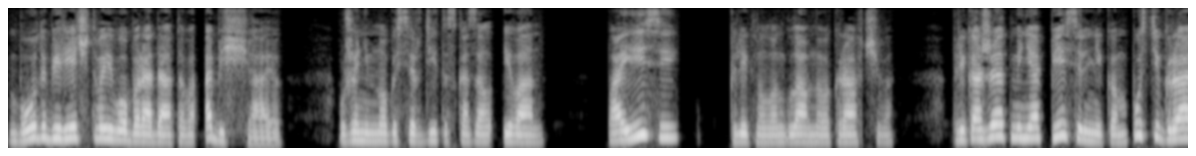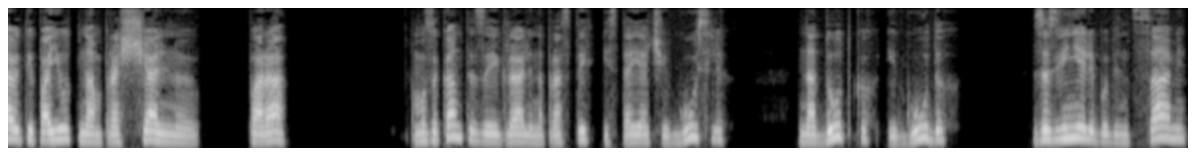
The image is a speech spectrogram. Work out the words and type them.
Буду беречь твоего бородатого, обещаю, — уже немного сердито сказал Иван. — Паисий, — кликнул он главного Кравчева, — прикажи от меня песельникам, пусть играют и поют нам прощальную. Пора. Музыканты заиграли на простых и стоячих гуслях, на дудках и гудах, зазвенели бубенцами,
